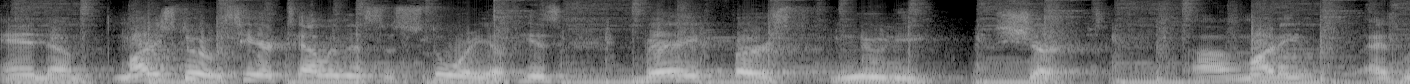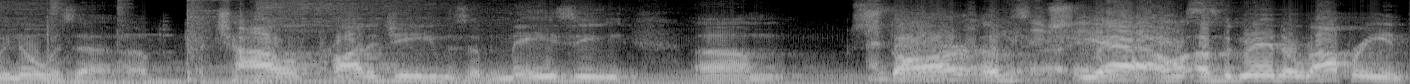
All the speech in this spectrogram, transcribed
And um, Marty Stuart was here telling us a story of his very first nudie shirt. Uh, Marty, as we know, was a, a, a child prodigy. He was amazing. Um, star of musician, yeah yes. of the Grand Ole Opry, and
